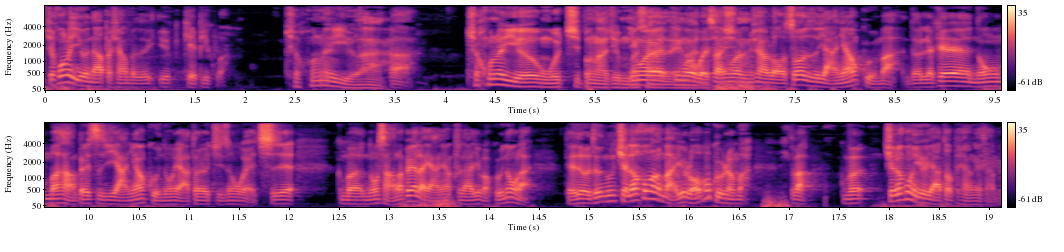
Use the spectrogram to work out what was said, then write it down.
结婚了以后，㑚白相物事有改变过啊？结婚了以后啊，啊，结婚了以后，我基本上就没因为因为为啥？因为你侬想老早是爷娘管嘛，对辣盖侬没上班之前，爷娘管侬夜到要几钟回去，咁么侬上了班了，爷娘可能也就勿管侬了。但是后头侬结了婚了嘛，有老婆管了嘛，对伐？咁么结了婚以后，夜到白相干啥物事？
